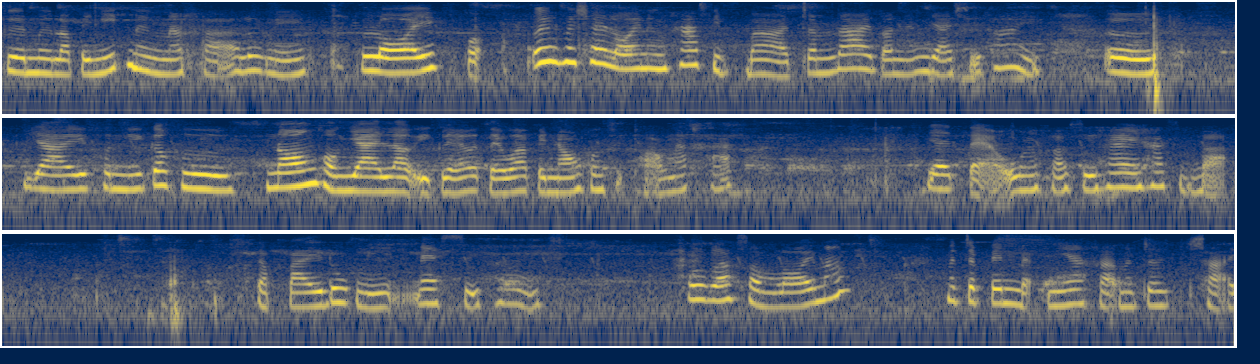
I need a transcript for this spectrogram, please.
เกินมือเราไปนิดนึงนะคะ ลูกนี้ร้อยกว่าเอ้ยไม่ใช่ร้อยหนึ่งห้าสิบบาทจำได้ตอนนั้นยายซื้อให้ เออ ยายคนนี้ก็คือน้องของยายเราอีกแล้ว แต่ว่าเป็นน้องคนสุดท้องนะคะ ยายแต๋วนะคะซื้อให้ห้าสิบบาท ต่อไปลูกนี้แม่ซื้อให้ลูกละสองร้อยมั้ง มันจะเป็นแบบนี้ค่ะ มันจะสาย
